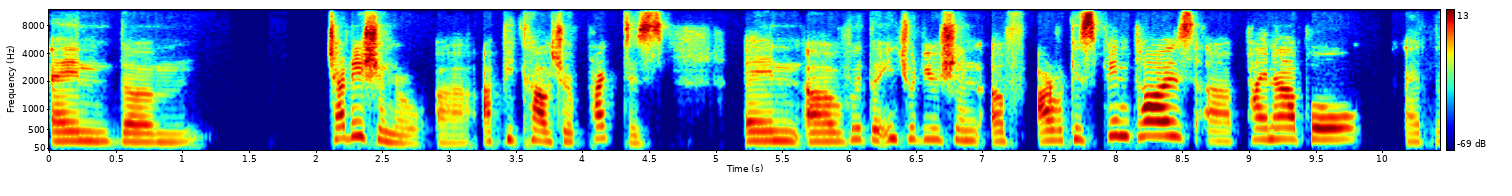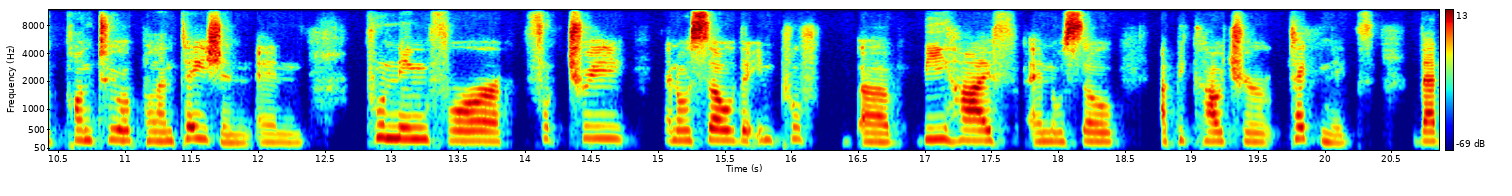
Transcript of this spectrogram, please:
and the um, traditional uh, apiculture practice. And uh, with the introduction of Arachis pintoi, uh, pineapple at the contour plantation and pruning for fruit tree, and also the improved uh, beehive and also apiculture techniques that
